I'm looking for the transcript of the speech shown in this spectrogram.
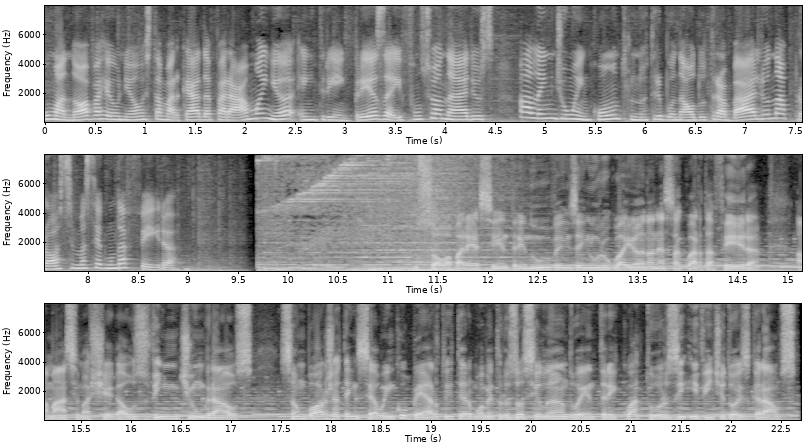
Uma nova reunião está marcada para amanhã entre empresa e funcionários, além de um encontro no Tribunal do Trabalho na próxima segunda-feira. Sol aparece entre nuvens em Uruguaiana nesta quarta-feira. A máxima chega aos 21 graus. São Borja tem céu encoberto e termômetros oscilando entre 14 e 22 graus.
